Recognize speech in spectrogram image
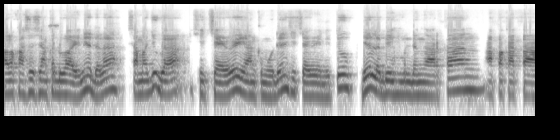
Kalau kasus yang kedua ini adalah adalah sama juga si cewek yang kemudian si cewek ini tuh dia lebih mendengarkan apa kata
